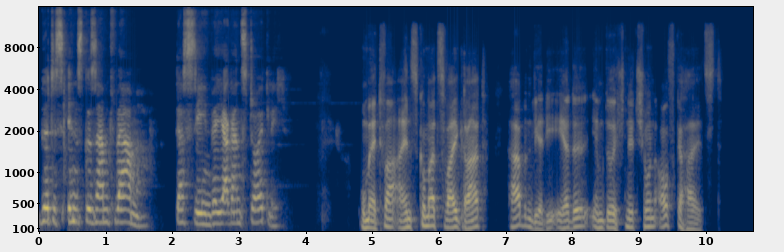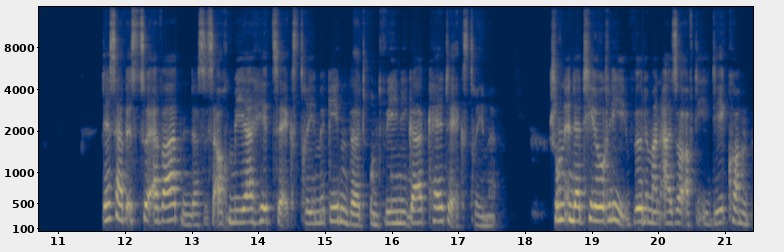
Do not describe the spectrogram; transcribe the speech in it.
wird es insgesamt wärmer. Das sehen wir ja ganz deutlich. Um etwa 1,2 Grad haben wir die Erde im Durchschnitt schon aufgeheizt. Deshalb ist zu erwarten, dass es auch mehr Hitzeextreme geben wird und weniger Kälteextreme. Schon in der Theorie würde man also auf die Idee kommen,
